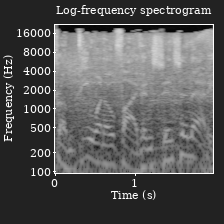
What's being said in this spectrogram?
From B105 in Cincinnati,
